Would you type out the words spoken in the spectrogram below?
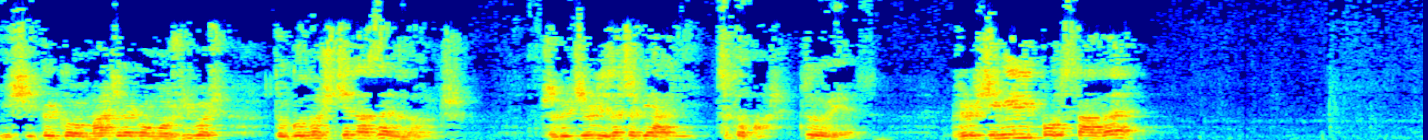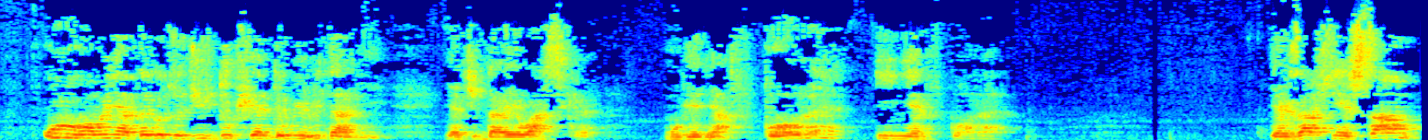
Jeśli tylko macie taką możliwość, to go noście na zewnątrz, żeby ci ludzie zaczepiali. Co to masz? Co to jest? Żebyście mieli podstawę uruchomienia tego, co dziś Duch Święty mówi w litanii. Ja Ci daję łaskę mówienia w porę i nie w porę. Jak zaczniesz sam,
